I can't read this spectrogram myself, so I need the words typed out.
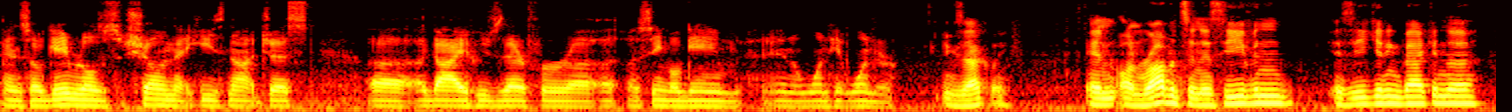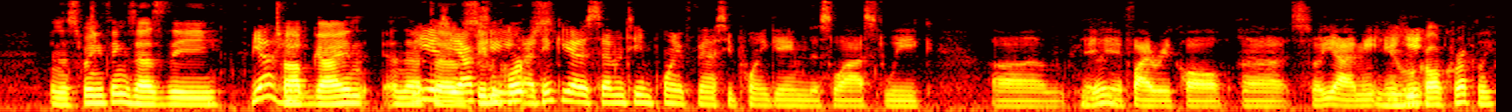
And so Gabriel's shown that he's not just uh, a guy who's there for a, a a single game and a one hit wonder. Exactly. And on Robinson, is he even is he getting back in the in the swing of things as the Yeah, top he, guy in, in that uh, He actually, corps? I think he had a 17 point fantasy point game this last week. um, if I recall. Uh, so yeah, I mean, You he, recall correctly.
